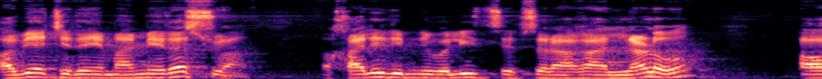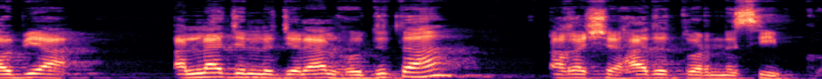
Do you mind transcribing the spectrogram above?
او بیا چې د امامي رس شو خالد ابن ولید صاحب سره هغه لړو او بیا الله جل جلاله دته هغه شهادت ور نصیب کو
